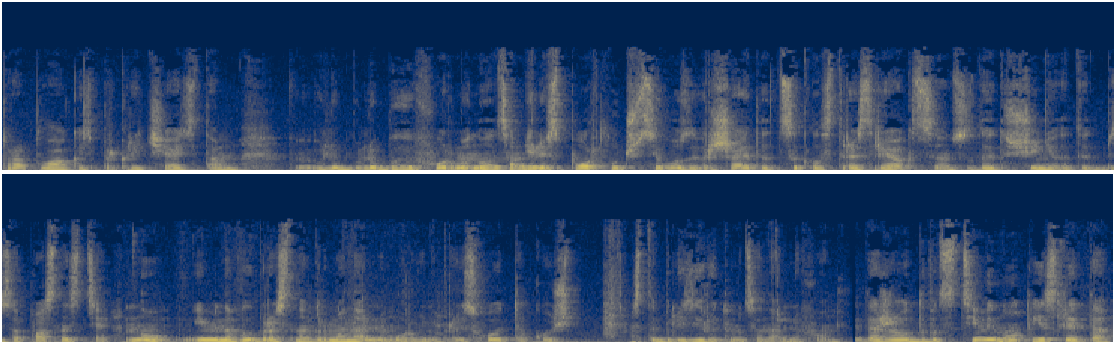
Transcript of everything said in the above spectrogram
проплакать, прокричать, там, люб... любые формы. Но на самом деле спорт лучше всего завершает этот цикл стресс-реакции. Он создает ощущение вот этой безопасности. Ну, именно выброс на гормональном уровне происходит такой, что стабилизирует эмоциональный фон. Даже от 20 минут, если это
